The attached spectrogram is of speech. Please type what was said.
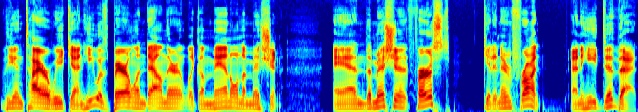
the entire weekend. He was barreling down there like a man on a mission. And the mission at first, get it in front. And he did that.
